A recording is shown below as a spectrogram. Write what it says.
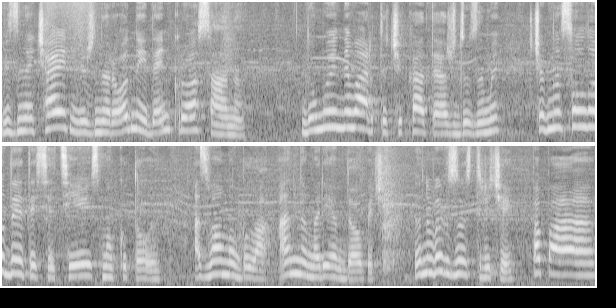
відзначають Міжнародний день круасана. Думаю, не варто чекати аж до зими, щоб насолодитися цією смакотою. А з вами була Анна Марія Вдович. До нових зустрічей, Па-па!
